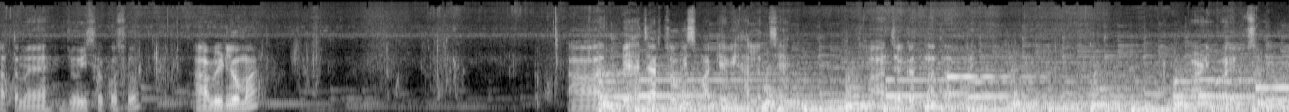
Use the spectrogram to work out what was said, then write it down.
આ તમે જોઈ શકો છો આ વિડીયોમાં. આ બે હજાર ચોવીસમાં કેવી હાલત છે? આ જગતના તાતની. પાણી ભરેલું છે.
